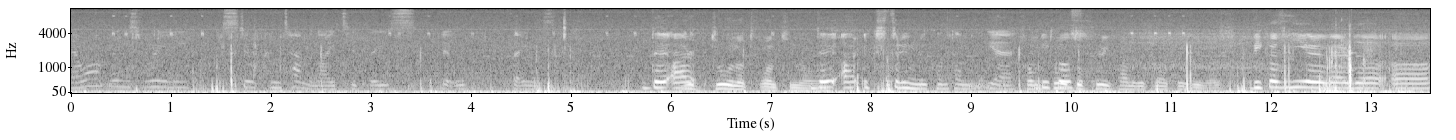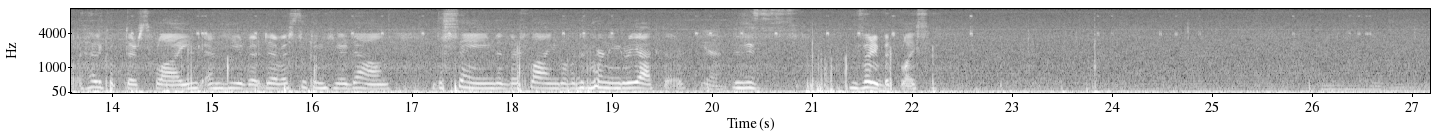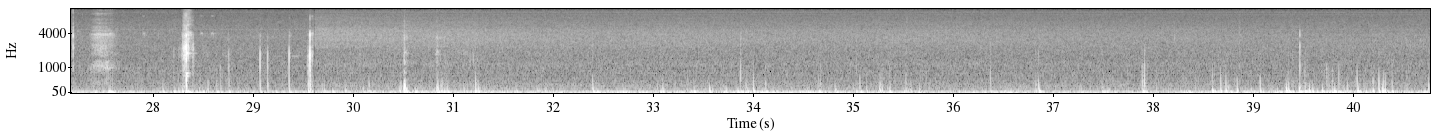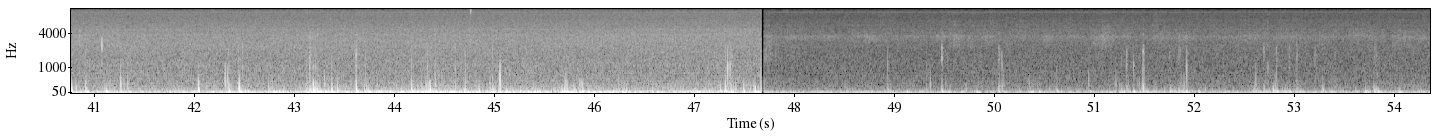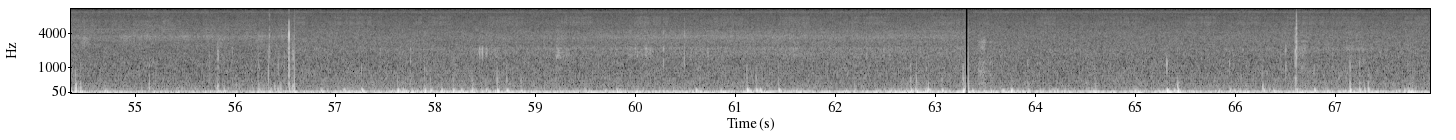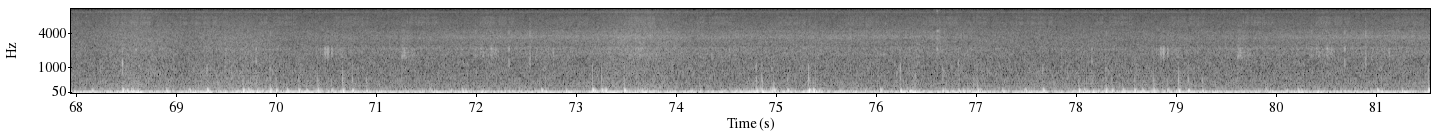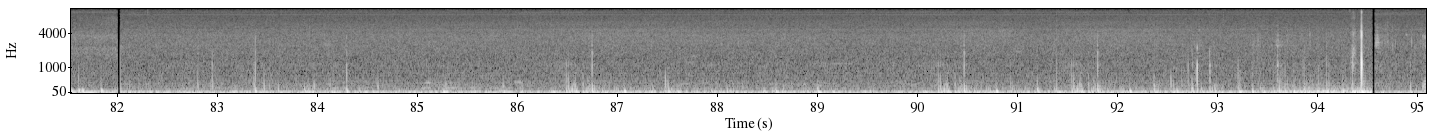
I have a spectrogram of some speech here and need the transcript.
Now aren't these really still contaminated, these little things? They are You do not want to know. they are extremely contaminated. Yeah. From because- 2 to 300 meters even. Because here were the uh, helicopters flying, and here were, they were sitting here down, the same that were flying over the burning reactor. Yeah. This is a very bad place.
